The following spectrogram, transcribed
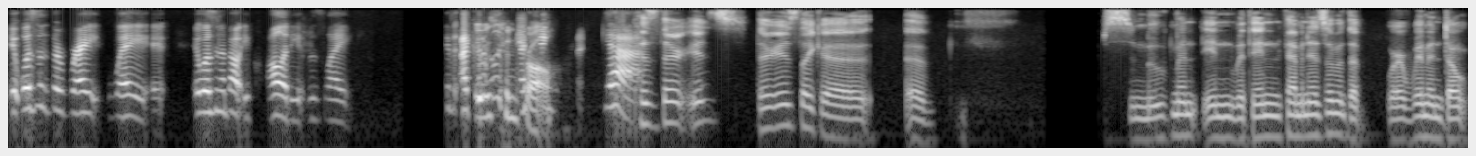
it wasn't the right way. It, it wasn't about equality. It was like it, I couldn't was really- I control. think- yeah, because there is there is like a, a movement in within feminism that where women don't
